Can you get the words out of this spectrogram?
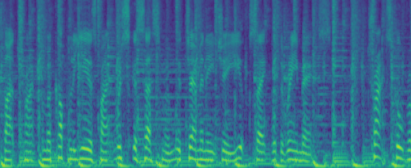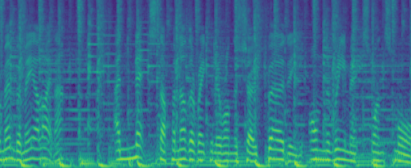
that track from a couple of years back Risk Assessment with Gemini G, Yuksek with the remix. Track's called Remember Me, I like that. And next up, another regular on the show, Birdee on the remix once more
